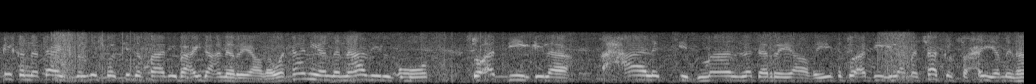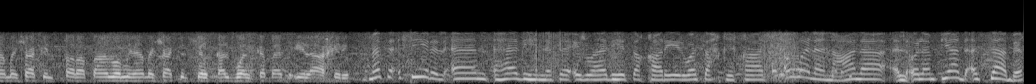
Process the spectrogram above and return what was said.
تحقيق النتائج بالغش والكذب فهذه بعيدة عن الرياضة. وثانيا أن هذه الأمور تؤدي إلى حالة إدمان لدى الرياضي تؤدي إلى مشاكل صحية منها مشاكل سرطان ومنها مشاكل في القلب والكبد إلى آخره. ما تأثير الآن هذه النتائج وهذه التقارير والتحقيقات؟ أولا على الأولمبياد السابق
